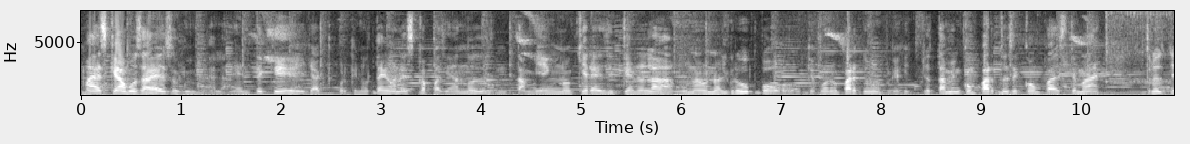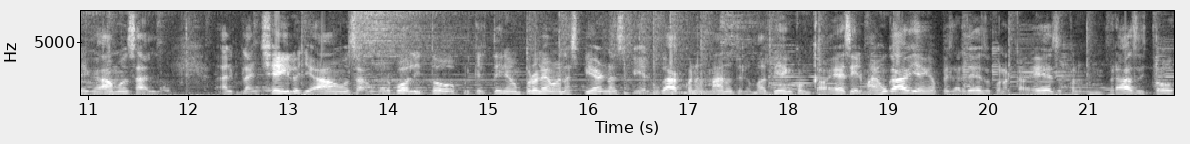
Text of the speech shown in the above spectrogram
Ma, es que vamos a eso, güey, a la gente que ya que porque no tenga una discapacidad no, también no quiere decir que no la una a uno al grupo o que fueron parte de uno, porque yo también comparto ese compa de este mae. Nosotros llegábamos al, al planche y lo llevábamos a jugar bol y todo, porque él tenía un problema en las piernas y él jugaba con las manos, de lo más bien con cabeza, y el mae jugaba bien a pesar de eso, con la cabeza, con los brazos y todo.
